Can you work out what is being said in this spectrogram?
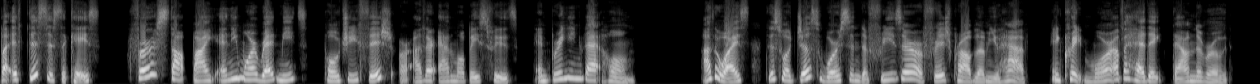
But if this is the case, first stop buying any more red meats poultry, fish, or other animal based foods and bringing that home. Otherwise, this will just worsen the freezer or fridge problem you have and create more of a headache down the road.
